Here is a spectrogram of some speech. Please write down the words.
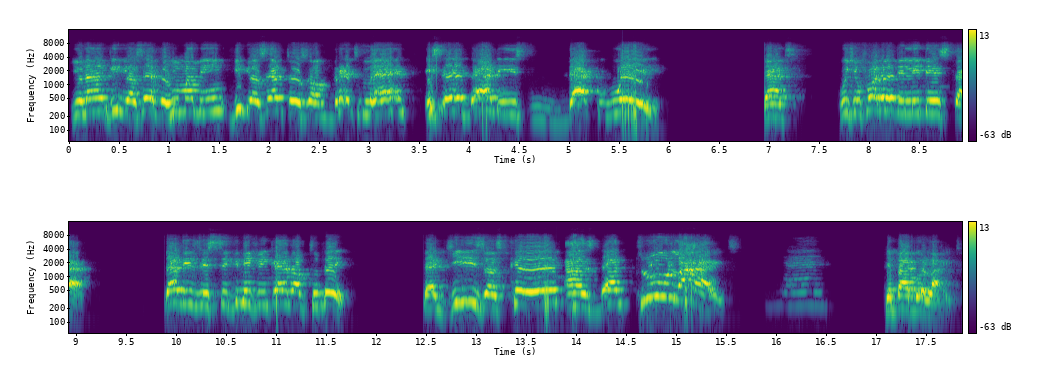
You now give yourself to human being, give yourself to some great man. He said that is that way that we should follow the leading star. That is the significance of today. That Jesus came as that true light, Amen. the Bible light,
